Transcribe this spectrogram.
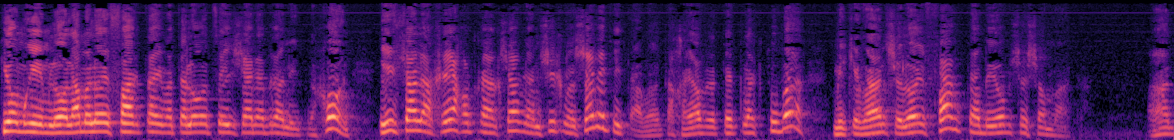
כי אומרים לו, למה לא הפרת אם אתה לא רוצה אישה נדרנית? נכון, אי אפשר להכריח אותך עכשיו להמשיך לשבת איתה, אבל אתה חייב לתת לה כתובה, מכיוון שלא הפרת ביום ששמעת. עד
